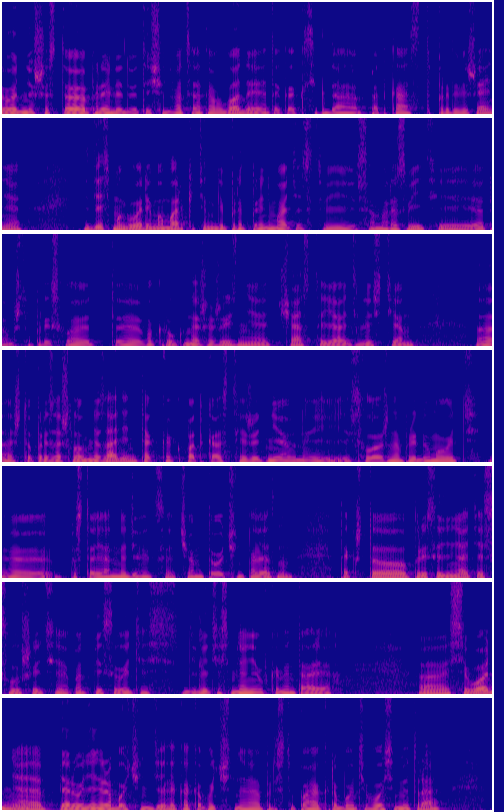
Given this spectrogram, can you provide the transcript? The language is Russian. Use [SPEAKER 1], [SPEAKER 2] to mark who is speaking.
[SPEAKER 1] Сегодня 6 апреля 2020 года, и это, как всегда, подкаст «Продвижение». Здесь мы говорим о маркетинге, предпринимательстве и саморазвитии, о том, что происходит э, вокруг в нашей жизни. Часто я делюсь тем, э, что произошло у меня за день, так как подкаст ежедневный и сложно придумывать, э, постоянно делиться чем-то очень полезным. Так что присоединяйтесь, слушайте, подписывайтесь, делитесь мнением в комментариях. А, сегодня первый день рабочей недели, как обычно, приступаю к работе в 8 утра.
